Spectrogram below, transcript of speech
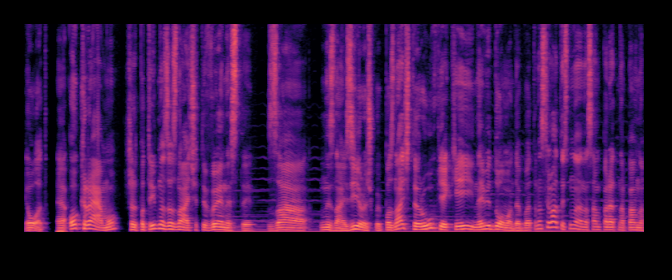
От е, окремо ще потрібно зазначити, винести за не знаю, зірочкою, позначити рух, який невідомо де буде транслюватись. Ну насамперед, напевно,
